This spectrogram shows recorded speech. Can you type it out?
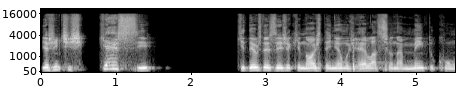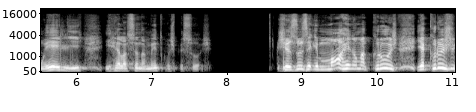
e a gente esquece que Deus deseja que nós tenhamos relacionamento com Ele e relacionamento com as pessoas. Jesus ele morre numa cruz e a cruz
